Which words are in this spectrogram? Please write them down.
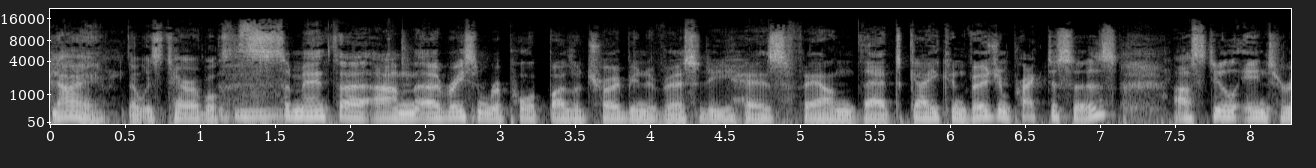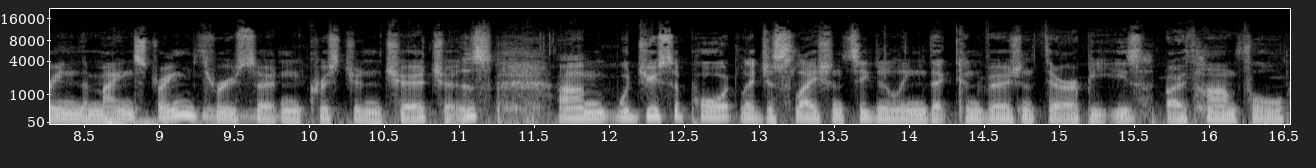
No, that was terrible. Samantha, um, a recent report by La Trobe University has found that gay conversion practices are still entering the mainstream through certain Christian churches. Um, would you support legislation signalling that conversion therapy is both harmful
